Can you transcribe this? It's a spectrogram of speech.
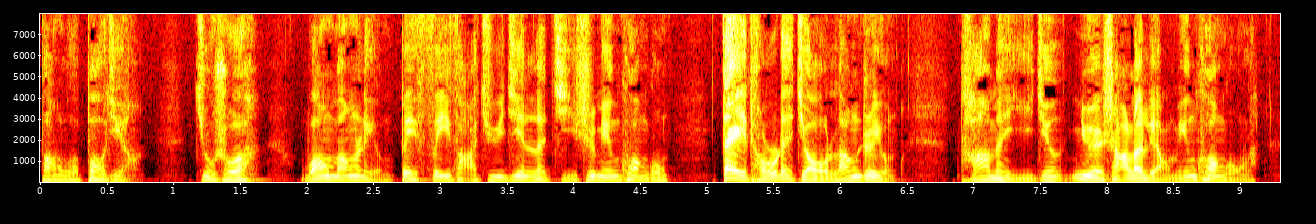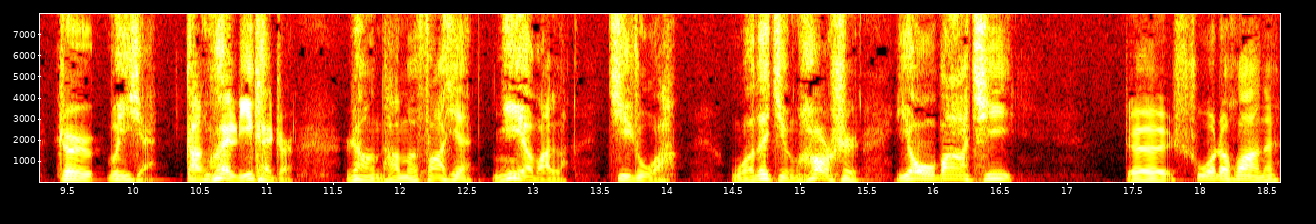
帮我报警，就说王莽岭被非法拘禁了几十名矿工。”带头的叫郎志勇，他们已经虐杀了两名矿工了，这儿危险，赶快离开这儿，让他们发现你也完了。记住啊，我的警号是幺八七。这说着话呢，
